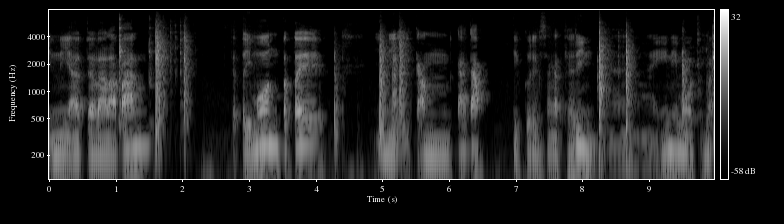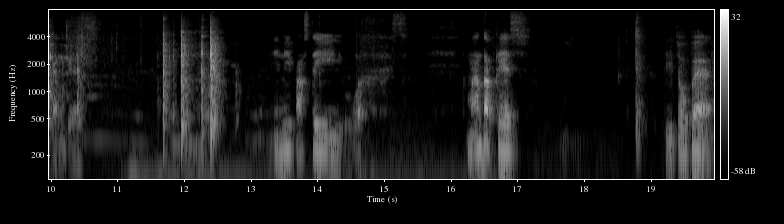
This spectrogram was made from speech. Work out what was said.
Ini ada lalapan, ketimun, pete. Ini ikan kakap digoreng sangat garing. Nah, ini mau dimakan guys ini pasti wah mantap guys dicoba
